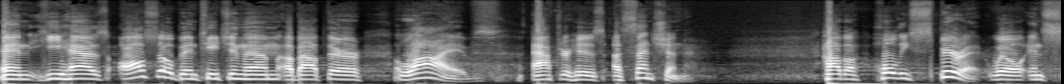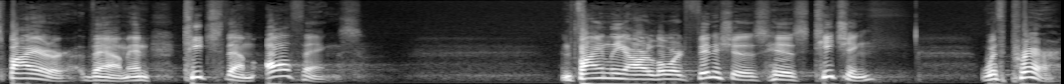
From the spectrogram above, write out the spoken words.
And he has also been teaching them about their lives after his ascension how the Holy Spirit will inspire them and teach them all things. And finally, our Lord finishes his teaching with prayer.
